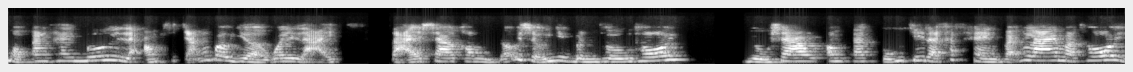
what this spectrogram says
một ăn hai mươi là ông sẽ chẳng bao giờ quay lại tại sao không đối xử như bình thường thôi dù sao, ông ta cũng chỉ là khách hàng vãng lai mà thôi.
